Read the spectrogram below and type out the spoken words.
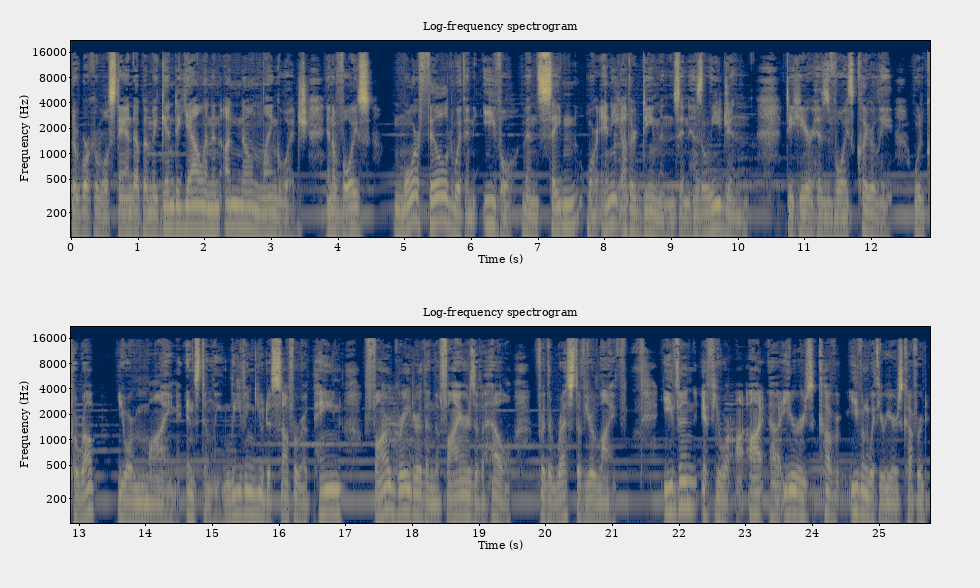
The worker will stand up and begin to yell in an unknown language, in a voice more filled with an evil than Satan or any other demons in his legion. To hear his voice clearly would corrupt your mind instantly, leaving you to suffer a pain far greater than the fires of hell for the rest of your life. Even if your uh, uh, ears cover, even with your ears covered,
